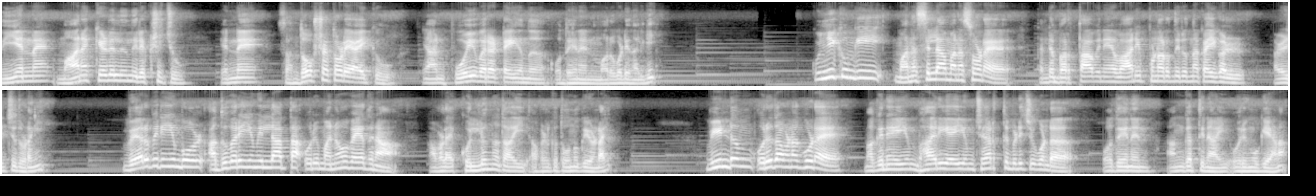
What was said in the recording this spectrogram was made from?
നീ എന്നെ മാനക്കേടിൽ നിന്ന് രക്ഷിച്ചു. എന്നെ സന്തോഷത്തോടെ അയക്കൂ. ഞാൻ പോയി വരട്ടെ എന്ന് ഉദയനൻ മറുപടി നൽകി. കുഞ്ഞിക്കുങ്കി മനസ്സില്ലാ മനസ്സോടെ തന്റെ ഭർത്താവിനെ വാരിപ്പുണർന്നിരുന്ന കൈകൾ അഴിച്ചു തുടങ്ങി. വേർപിരിയുമ്പോൾ അതുവരെയുമില്ലാത്ത ഒരു മനോവേദന അവളെ കൊല്ലുന്നതായി അവൾക്ക് തോന്നുകയുണ്ടായി. വീണ്ടും ഒരു തവണ കൂടെ മകനെയും ഭാര്യയെയും ചേർത്ത് പിടിച്ചുകൊണ്ട് ഒതേനൻ അംഗത്തിനായി ഒരുങ്ങുകയാണ്.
